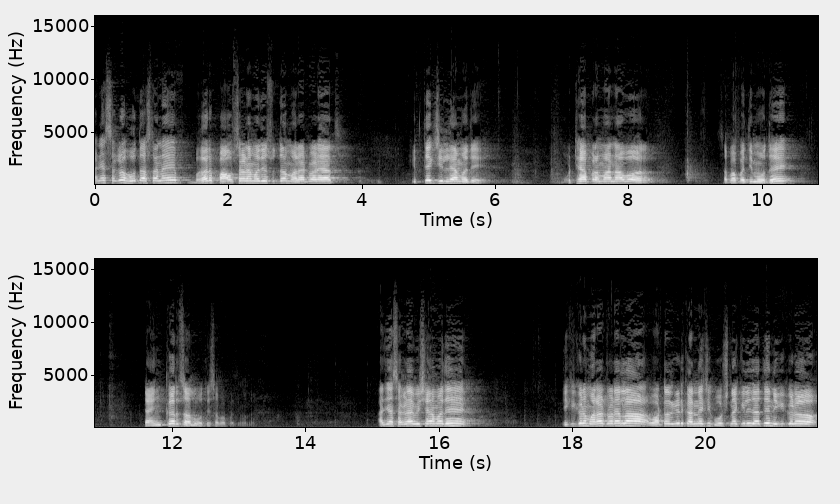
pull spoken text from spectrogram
आणि हे सगळं होत असताना भर पावसाळ्यामध्ये सुद्धा मराठवाड्यात कित्येक जिल्ह्यामध्ये मोठ्या प्रमाणावर सभापती महोदय टँकर चालू होते सभापती महोदय. आज या सगळ्या विषयामध्ये एकीकडे मराठवाड्याला वॉटर ग्रीड करण्याची घोषणा केली जाते आणि एकीकडं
